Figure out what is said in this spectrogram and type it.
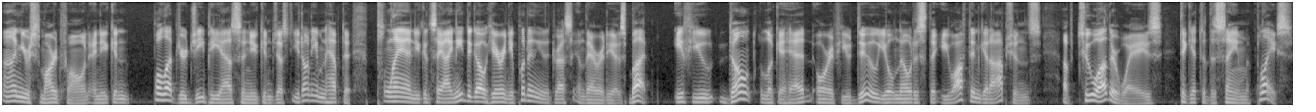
on your smartphone and you can pull up your GPS and you can just, you don't even have to plan. You can say, I need to go here, and you put in the address, and there it is. But if you don't look ahead, or if you do, you'll notice that you often get options of two other ways to get to the same place.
